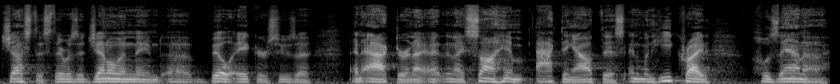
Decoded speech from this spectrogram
justice. There was a gentleman named uh, Bill Akers who's a, an actor, and I, and I saw him acting out this. And when he cried, Hosanna,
